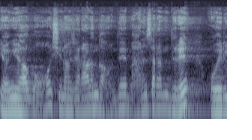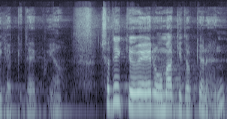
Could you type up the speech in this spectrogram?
영위하고 신앙생활 하는 가운데 많은 사람들의 오해를 겪기도 했고요. 초대교회의 로마 기독교는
